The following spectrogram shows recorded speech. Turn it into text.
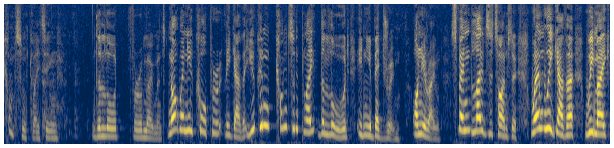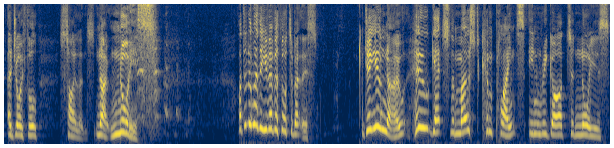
contemplating the Lord for a moment. Not when you corporately gather. You can contemplate the Lord in your bedroom on your own. Spend loads of time doing. When we gather, we make a joyful silence. No, noise. I don't know whether you've ever thought about this. Do you know who gets the most complaints in regard to noise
